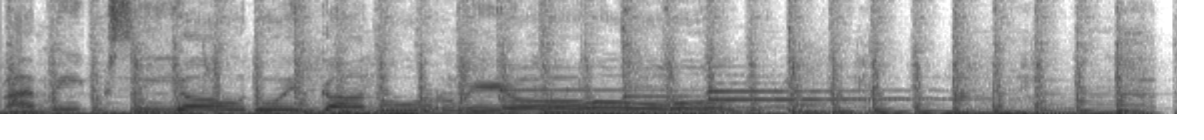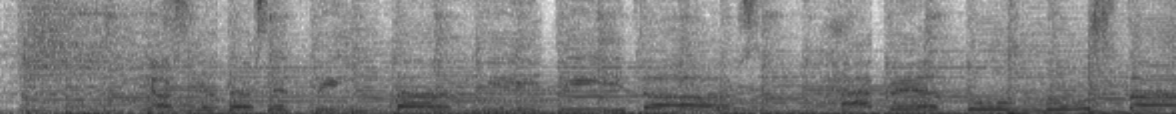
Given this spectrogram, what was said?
Mä miksi. Ja se pintaan hiipii taas, häpeän tunnustaa.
